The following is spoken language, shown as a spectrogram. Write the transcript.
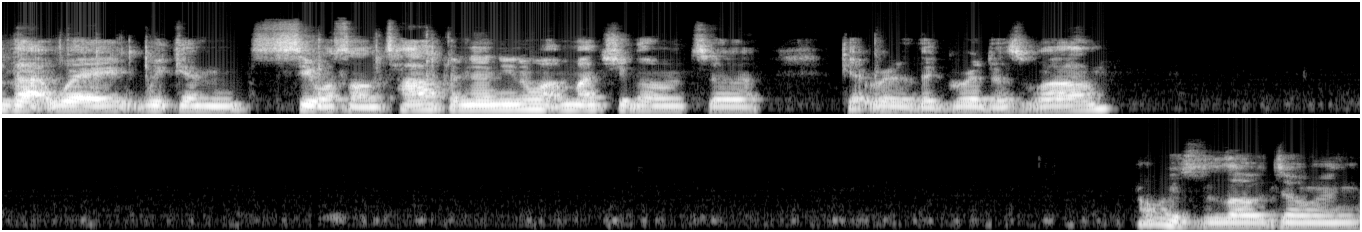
That way we can see what's on top. And then you know what, I'm actually going to get rid of the grid as well. Always love doing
